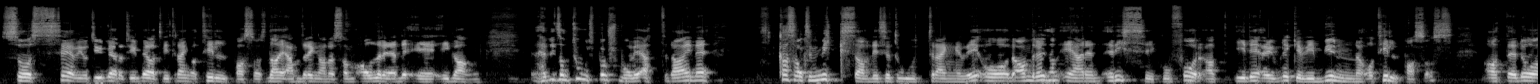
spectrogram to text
så ser vi jo tydeligere og tydeligere at vi trenger å tilpasse oss de endringene som allerede er i gang. Det er liksom to spørsmål i ett. Det ene er hva slags miks av disse to trenger vi? Og det andre liksom, er en risiko for at i det øyeblikket vi begynner å tilpasse oss, at det da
